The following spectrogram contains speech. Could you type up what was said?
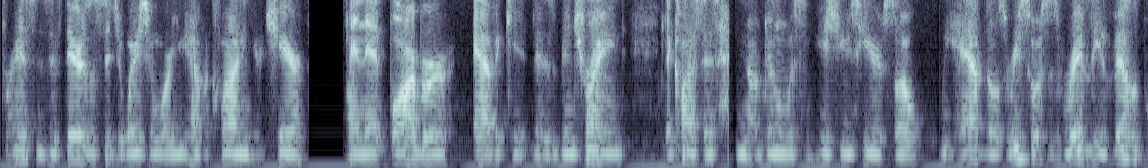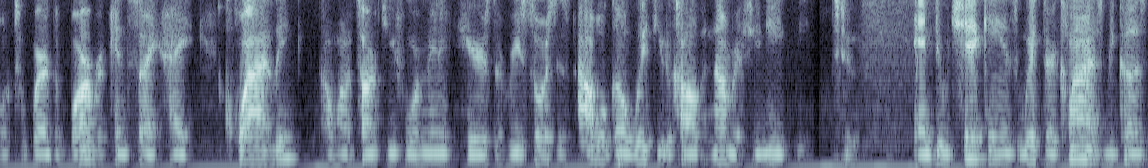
For instance, if there's a situation where you have a client in your chair and that barber advocate that has been trained, the client says, you know, I'm dealing with some issues here. So we have those resources readily available to where the barber can say, hey, quietly, I want to talk to you for a minute. Here's the resources. I will go with you to call the number if you need me to. And do check ins with their clients because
